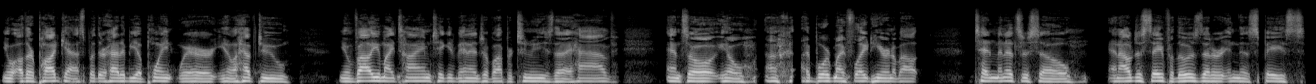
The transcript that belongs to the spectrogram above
you know, other podcasts, but there had to be a point where, you know, I have to, you know, value my time, take advantage of opportunities that I have. And so, you know, I board my flight here in about 10 minutes or so. And I'll just say for those that are in this space,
